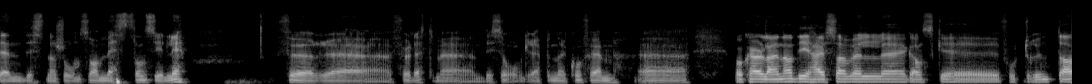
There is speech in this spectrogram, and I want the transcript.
den destinasjonen som var mest sannsynlig. Før, før, dette med disse overgrepene kom frem. og Carolina de heiv vel ganske fort rundt da,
